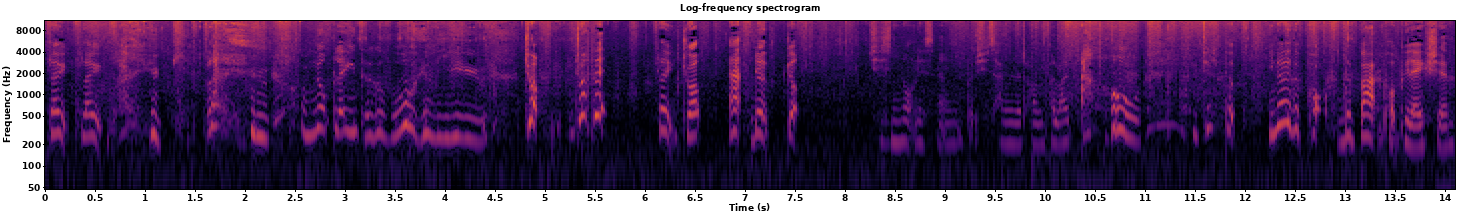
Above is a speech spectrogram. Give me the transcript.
float, float, float, float. I'm not playing tug of war with you. Drop, drop it. Float, drop. Ah, no, drop. She's not listening, but she's having the time of her life. Ow! You just put. You know the pop, the bat population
